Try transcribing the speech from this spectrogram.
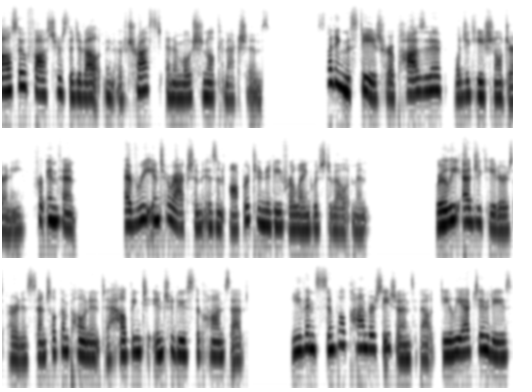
also fosters the development of trust and emotional connections, setting the stage for a positive educational journey. For infants, every interaction is an opportunity for language development. Early educators are an essential component to helping to introduce the concept even simple conversations about daily activities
